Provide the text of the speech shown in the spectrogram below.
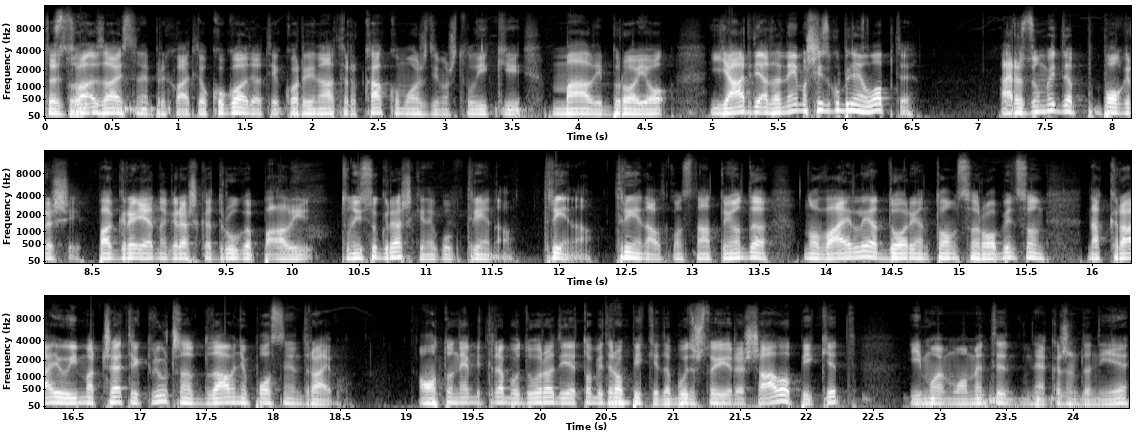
To je zva, zaista neprihvatljivo. Kogod da ti je koordinator, kako možeš da imaš toliki mali broj o, yardi, a da nemaš izgubljene lopte? A razumej da pogreši, pa gre jedna greška, druga, pa ali to nisu greške, nego 3 and out, 3 and out, 3 and out konstantno. I onda Novajlija, Dorian Thompson, Robinson na kraju ima četiri ključa na dodavanju u poslednjem drive-u. A on to ne bi trebao da uradi, jer to bi trebao Piket, da bude što je i rešavao Piket, imao je momente, ne kažem da nije,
